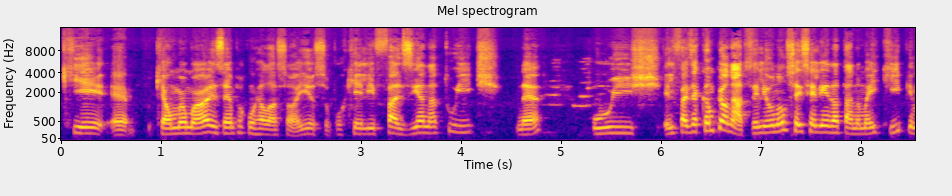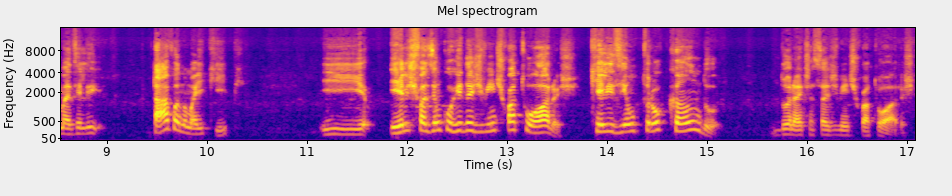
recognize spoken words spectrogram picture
que é, que é o meu maior exemplo com relação a isso, porque ele fazia na Twitch, né? Os, ele fazia campeonatos. Ele, eu não sei se ele ainda está numa equipe, mas ele estava numa equipe. E, e eles faziam corridas de 24 horas, que eles iam trocando durante essas 24 horas.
